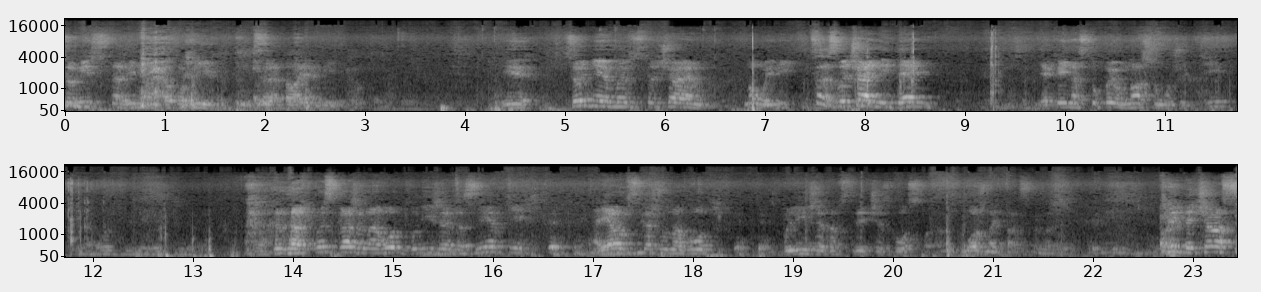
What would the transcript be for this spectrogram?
це місце він нам допоміг. Це мій. І сьогодні ми зустрічаємо новий рік. Це звичайний день, який наступив в нашому житті. Хтось скаже на год ближе до смерті, а я вам скажу на год ближе до встречі з Господом. Можна і так сказати. Прийде час,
